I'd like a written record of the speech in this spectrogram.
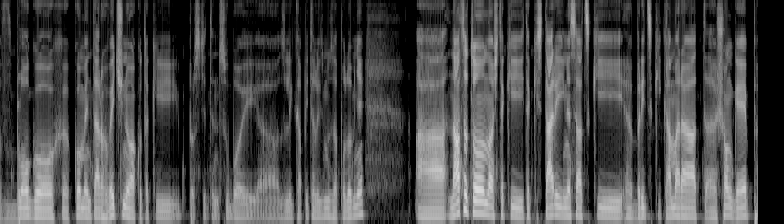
v blogoch, komentároch, väčšinou ako taký proste ten súboj, zlý kapitalizmus a podobne. A na toto náš taký, taký starý nesácky britský kamarát eh, Sean Gabb,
